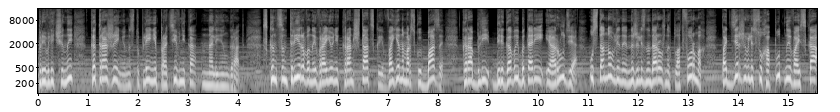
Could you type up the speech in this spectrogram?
привлечены к отражению наступления противника на Ленинград. Сконцентрированные в районе Кронштадтской военно-морской базы корабли, береговые батареи и орудия, установленные на железнодорожных платформах, платформах поддерживали сухопутные войска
